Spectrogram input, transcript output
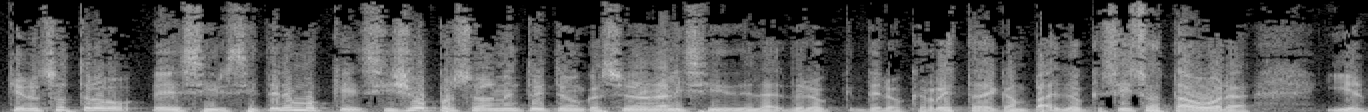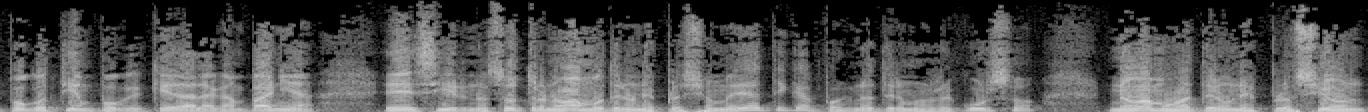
Que nosotros, es decir, si tenemos que, si yo personalmente hoy tengo que hacer un análisis de, lo, de lo, que resta de campaña, lo que se hizo hasta ahora y el poco tiempo que queda la campaña, es decir, nosotros no vamos a tener una explosión mediática porque no tenemos recursos, no vamos a tener una explosión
